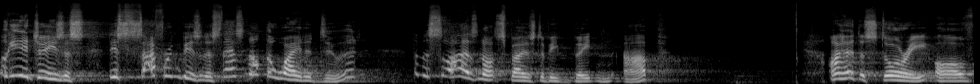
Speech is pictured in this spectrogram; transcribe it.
Look here, Jesus, this suffering business, that's not the way to do it. The Messiah's not supposed to be beaten up. I heard the story of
